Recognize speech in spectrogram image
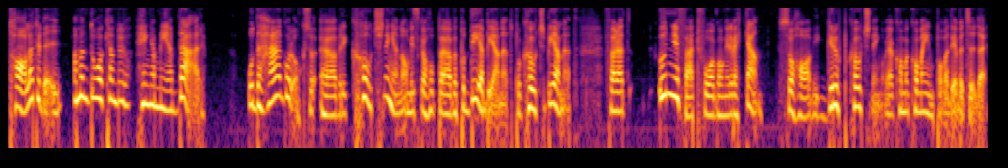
talar till dig, ja men då kan du hänga med där. Och det här går också över i coachningen om vi ska hoppa över på det benet, på coachbenet. För att ungefär två gånger i veckan så har vi gruppcoachning och jag kommer komma in på vad det betyder.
